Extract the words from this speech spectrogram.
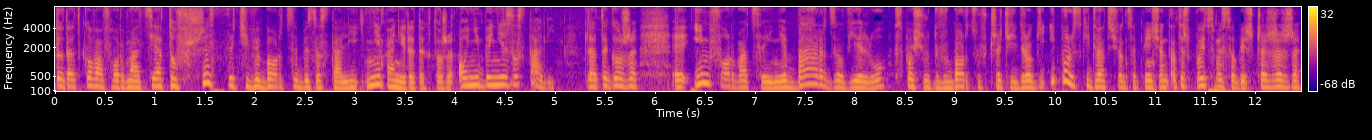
dodatkowa formacja, to wszyscy ci wyborcy by zostali. Nie, panie redaktorze, oni by nie zostali. Dlatego, że e, informacyjnie bardzo wielu spośród wyborców trzeciej drogi i Polski 2050, a też powiedzmy sobie szczerze, że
